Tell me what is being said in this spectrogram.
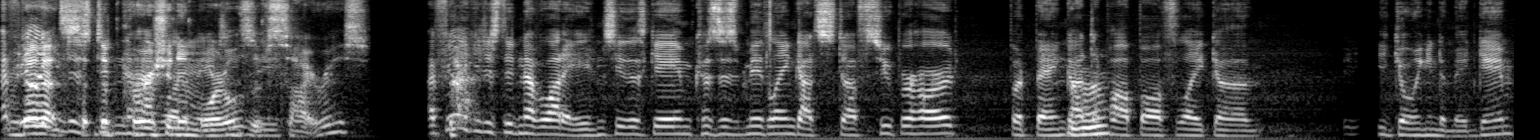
I We feel know like that he just the didn't have a Persian lot of Immortals of agency. Cyrus. I feel like he just didn't have a lot of agency this game because his mid lane got stuffed super hard, but Bang got to Mhm. pop off like uh, going into mid game.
